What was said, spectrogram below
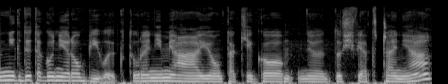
nigdy tego nie robiły, które nie mają takiego e, doświadczenia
